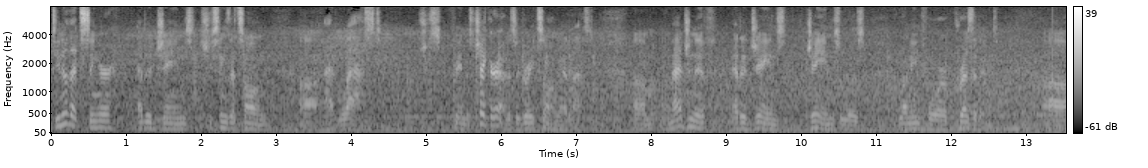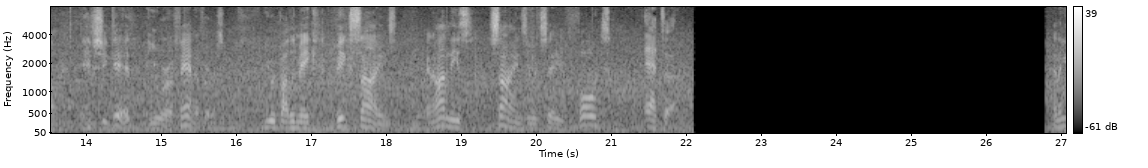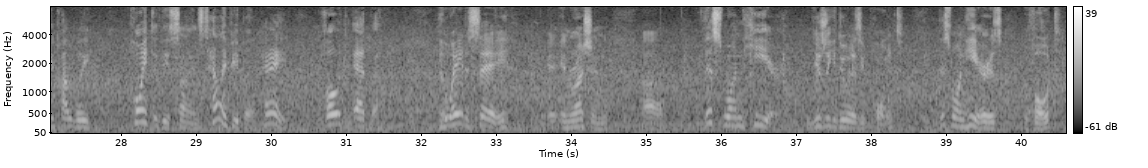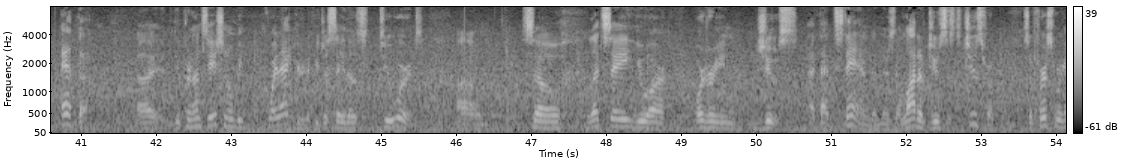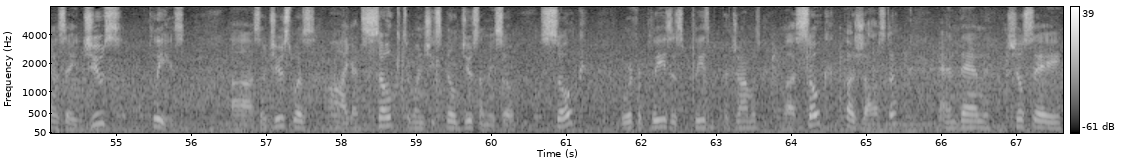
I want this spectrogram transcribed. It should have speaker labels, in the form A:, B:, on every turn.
A: Do you know that singer, Etta James? She sings that song, uh, At Last. She's famous. Check her out. It's a great song, At Last. Um, imagine if Etta James, James was running for president. Um, if she did, and you were a fan of hers, you would probably make big signs. And on these signs, you would say, Vote Etta. And then you'd probably point at these signs telling people, hey, vote Etta. The way to say in Russian, uh, this one here, usually you do it as you point, this one here is vote Etta. Uh, the pronunciation will be quite accurate if you just say those two words. Um, so let's say you are ordering juice at that stand and there's a lot of juices to choose from. So first we're going to say juice, please. Uh, so juice was, oh, I got soaked when she spilled juice on me. So soak, the word for please is please pajamas. Uh, soak, пожалуйста. And then she'll say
